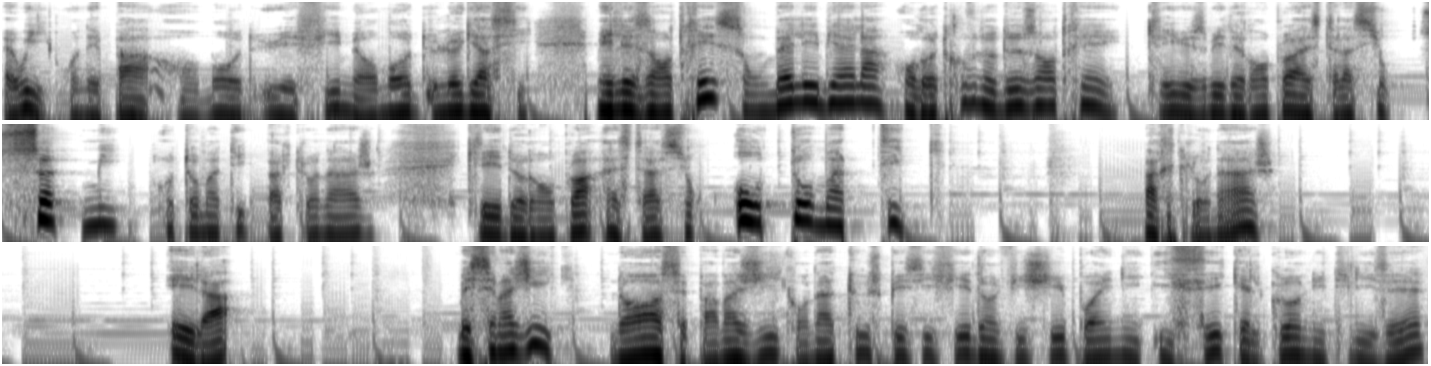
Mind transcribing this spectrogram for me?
ben oui, on n'est pas en mode UEFI, mais en mode Legacy. Mais les entrées sont bel et bien là. On retrouve nos deux entrées. Clé USB de remploi installation semi-automatique par clonage. Clé de remploi installation automatique par clonage. Et là, mais c'est magique. Non, c'est pas magique. On a tout spécifié dans le fichier .ini. Il sait quel clone utiliser.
